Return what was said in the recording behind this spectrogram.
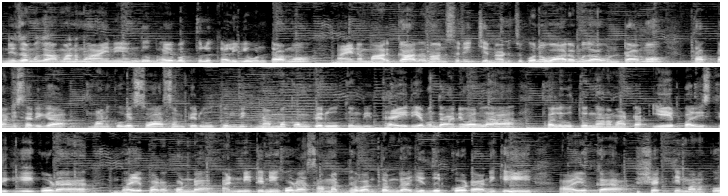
నిజముగా మనము ఆయన ఎందు భయభక్తులు కలిగి ఉంటామో ఆయన మార్గాలను అనుసరించి నడుచుకుని వారముగా ఉంటామో తప్పనిసరిగా మనకు విశ్వాసం పెరుగుతుంది నమ్మకం పెరుగుతుంది ధైర్యం దానివల్ల కలుగుతుంది అనమాట ఏ పరిస్థితికి కూడా భయపడకుండా అన్నిటినీ కూడా సమర్థవంతంగా ఎదుర్కోవటానికి ఆ యొక్క శక్తి మనకు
